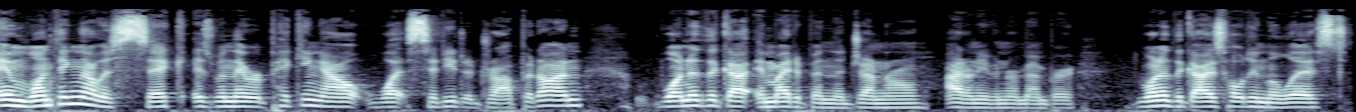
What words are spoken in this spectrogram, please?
And one thing that was sick is when they were picking out what city to drop it on, one of the guy it might have been the general, I don't even remember. One of the guys holding the list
